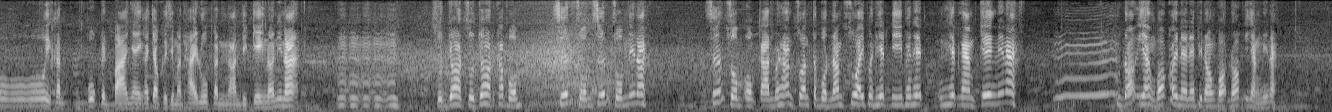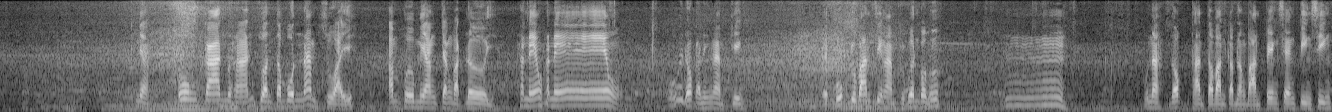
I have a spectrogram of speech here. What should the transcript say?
ยคันปลูกเป็นป่าใหญ่เขาเจ้าคือสิมาถ่ายรูปกันงานดีเก่งเนาะนี่นะอืมอืมอืมอืมอืมสุดยอดสุดยอดครับผมซื้นสมซื้นสมนี่นะซื้นสมองค์การบริหารส่วนตำบลน้ำซวยเพิ่นเฮ็ดดีเพิ่นเฮ็ดเฮ็ดงามเก่งนี่นะดอกอีหยังบอกค่อยแหน่ๆพี่น้องบอกดอกอีหยังนี่นะเนี่ย องค์การบริหารส่วนตำบลน้ำสวยอำเภอเมืองจังหวัดเลยฮะแนวฮะแนวโอ้ยดอกอันนี้งามจริงไปปลูกอยู่บ้านเสียงามคือเพื่อนบ่ฮึอืมคุณนะดอกทานตะวันกำลังบานเปลงแซงปิงซิง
